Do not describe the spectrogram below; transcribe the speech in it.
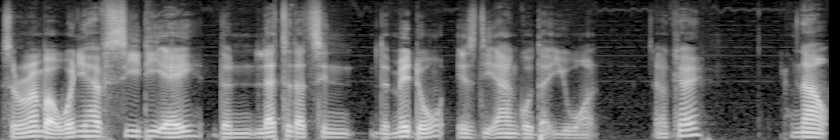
so remember, when you have CDA, the letter that's in the middle is the angle that you want. Okay. Now,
